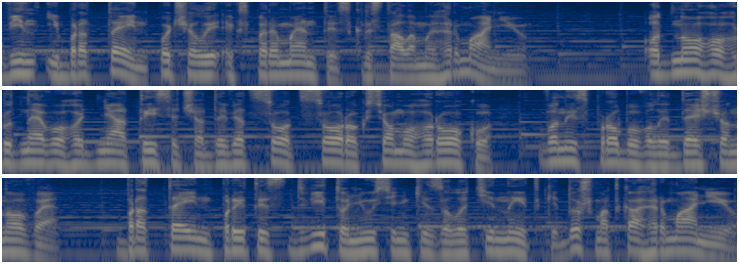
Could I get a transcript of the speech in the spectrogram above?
Він і Браттейн почали експерименти з кристалами Германію. Одного грудневого дня 1947 року вони спробували дещо нове. Браттейн притис дві тонюсінькі золоті нитки до шматка Германію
